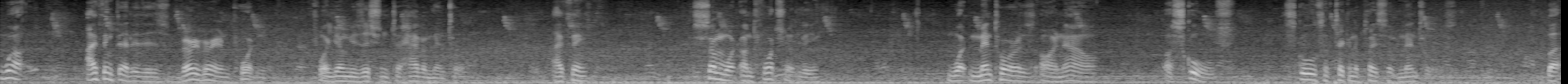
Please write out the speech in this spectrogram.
Well, I think that it is very, very important for a young musician to have a mentor. I think, somewhat unfortunately, what mentors are now are schools. Schools have taken the place of mentors. But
